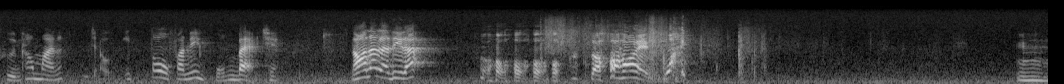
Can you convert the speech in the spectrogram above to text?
ขืนเข้ามานะ จะเอาอิโต้ฟันนี่หัวแบกเชียนอนนั่นแหละดีละ โอ้โหซอยว้ายอืม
